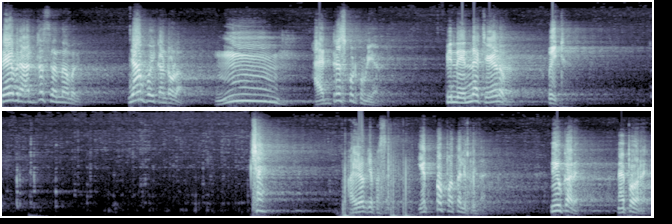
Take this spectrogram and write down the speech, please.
തേവരെ അഡ്രസ് തന്നാ മതി. ഞാൻ പോയി കണ്ടോളാം. அட்ரஸ் கொடுக்க முடியாது പിന്നെ എന്നാ ചെയ്യണം வெயிட் அயோக்கிய பசங்க எப்ப பார்த்தாலும் இப்படிதான் நீ உட்காரு நான் எப்ப வரேன்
